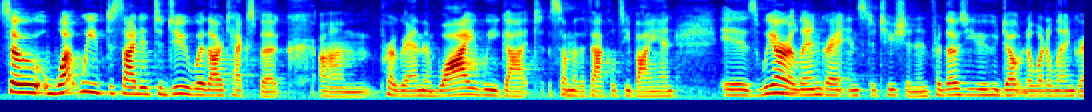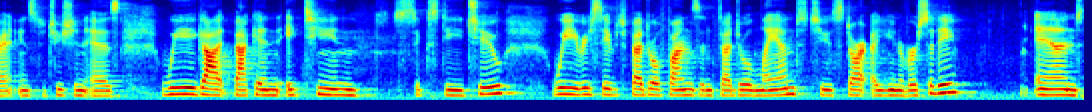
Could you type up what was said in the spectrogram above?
So what we've decided to do with our textbook um, program and why we got some of the faculty buy-in is we are a land grant institution. And for those of you who don't know what a land grant institution is, we got back in 1862, we received federal funds and federal land to start a university. And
